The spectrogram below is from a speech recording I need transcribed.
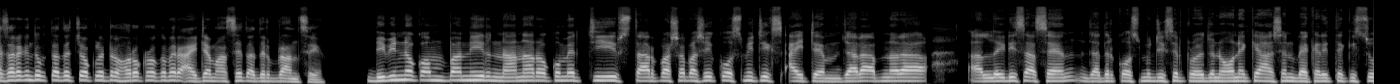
এছাড়া কিন্তু তাদের চকলেটের হরক রকমের আইটেম আছে তাদের ব্রাঞ্চে। বিভিন্ন কোম্পানির নানা রকমের চিপস তার পাশাপাশি কসমেটিক্স আইটেম যারা আপনারা লেডিস আছেন, যাদের কসমেটিক্সের প্রয়োজনে অনেকে আসেন, বেকারিতে কিছু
